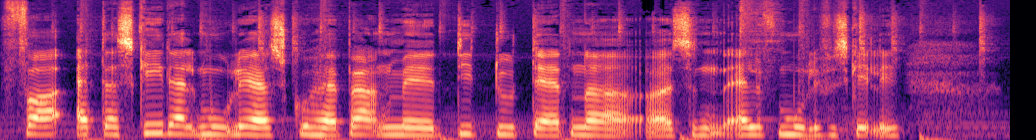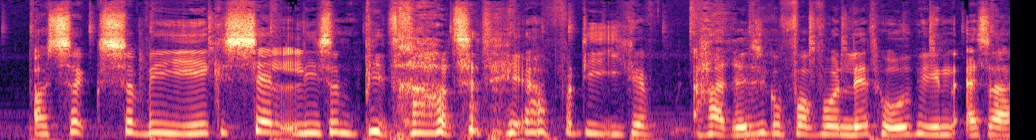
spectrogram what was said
for at der skete alt muligt. Jeg skulle have børn med dit, du, datten og, og sådan alle mulige forskellige. Og så, så vil I ikke selv ligesom bidrage til det her, fordi I kan, har risiko for at få en let hovedpine. Altså,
